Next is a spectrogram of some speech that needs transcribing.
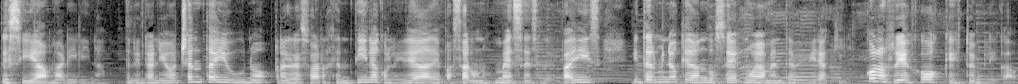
decía Marilina. En el año 81 regresó a Argentina con la idea de pasar unos meses en el país y terminó quedándose nuevamente a vivir aquí, con los riesgos que esto implicaba.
